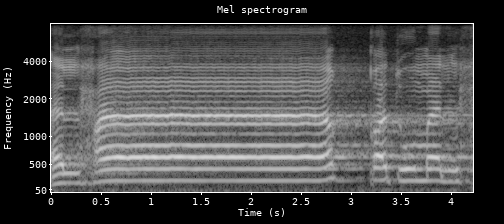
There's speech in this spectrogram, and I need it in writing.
الحاقة ما الحاقة.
